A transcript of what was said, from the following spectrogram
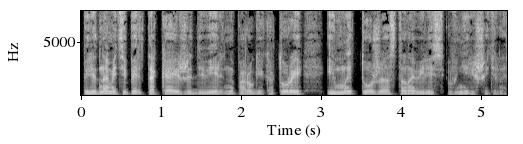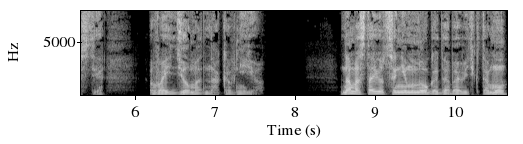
Перед нами теперь такая же дверь, на пороге которой и мы тоже остановились в нерешительности. Войдем, однако, в нее. Нам остается немного добавить к тому,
